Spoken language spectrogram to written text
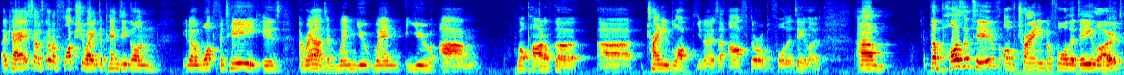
okay? So it's going to fluctuate depending on, you know, what fatigue is around and when you, when you, um, what part of the uh, training block, you know, is after or before the deload. Um, the positive of training before the deload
